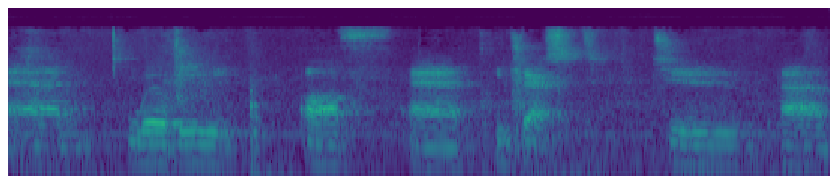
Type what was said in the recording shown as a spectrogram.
um, will be of uh, interest to um,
